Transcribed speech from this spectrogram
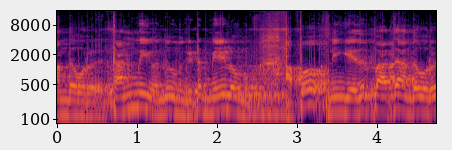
அந்த ஒரு தன்மை வந்து உங்ககிட்ட மேலோங்கும். அப்போது நீங்கள் எதிர்பார்த்த அந்த ஒரு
